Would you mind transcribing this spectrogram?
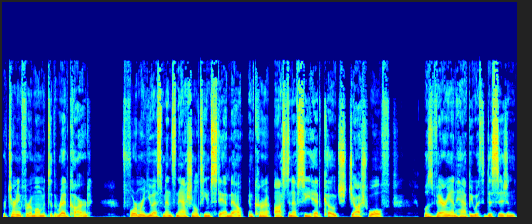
Returning for a moment to the red card, former U.S. men's national team standout and current Austin FC head coach Josh Wolff was very unhappy with the decision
